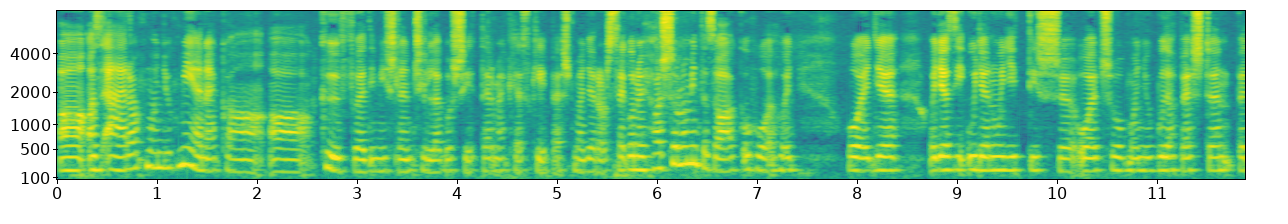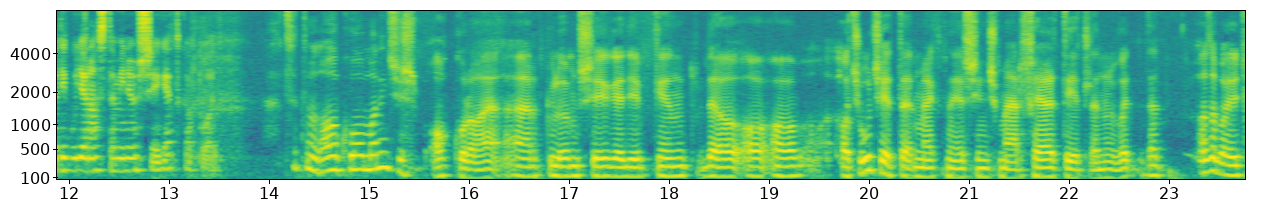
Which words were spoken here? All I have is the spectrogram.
a, az árak mondjuk milyenek a, a külföldi Michelin csillagos éttermekhez képest Magyarországon, hogy hasonló, mint az alkohol, hogy, hogy, hogy az ugyanúgy itt is olcsóbb mondjuk Budapesten, pedig ugyanazt a minőséget kapod? Hát szerintem az alkoholban nincs is akkora árkülönbség egyébként, de a, a, a, a csúcséttermeknél sincs már feltétlenül, vagy tehát az a baj, hogy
